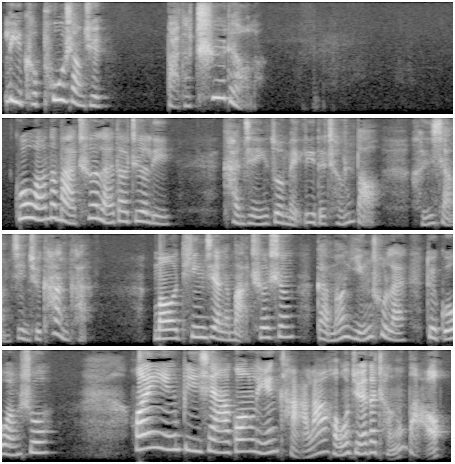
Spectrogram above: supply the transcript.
立刻扑上去，把它吃掉了。国王的马车来到这里，看见一座美丽的城堡，很想进去看看。猫听见了马车声，赶忙迎出来，对国王说：“欢迎陛下光临卡拉侯爵的城堡。”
